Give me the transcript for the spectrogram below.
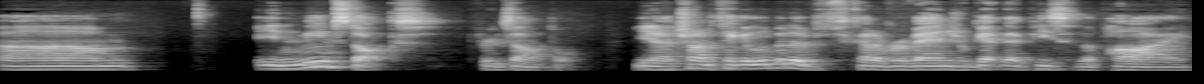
um, in meme stocks, for example, you know, trying to take a little bit of kind of revenge or get their piece of the pie.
